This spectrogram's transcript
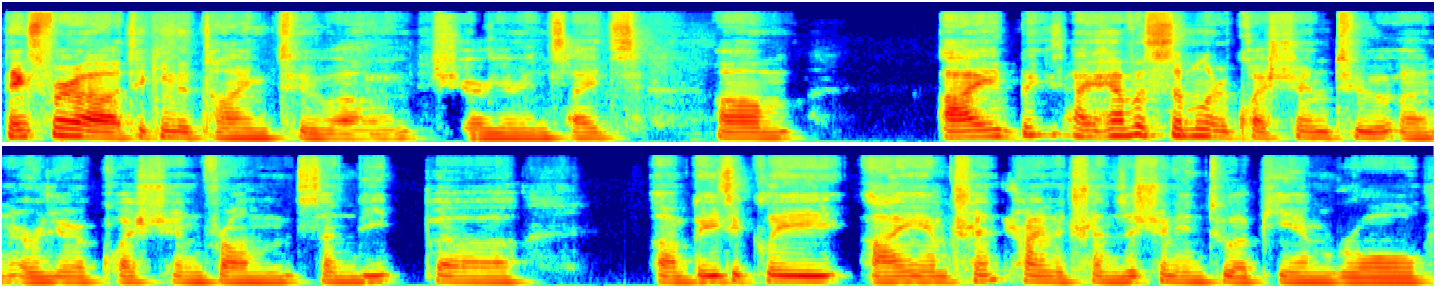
Thanks for uh, taking the time to um, share your insights. Um, I I have a similar question to an earlier question from Sandeep. Uh, um, basically, I am trying to transition into a PM role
